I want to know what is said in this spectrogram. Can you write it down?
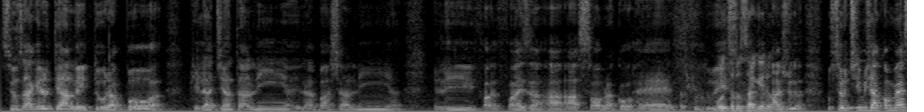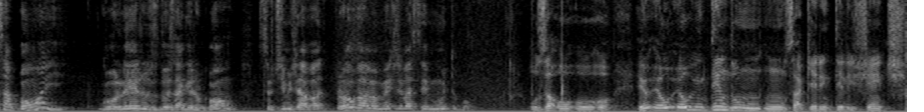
Se o zagueiro tem a leitura boa, que ele adianta a linha, ele abaixa a linha, ele fa- faz a, a, a sobra correta, tudo Outro isso. zagueiro- Ajuda. O seu time já começa bom aí. Goleiro, os dois zagueiros bons, seu time já vai, provavelmente já vai ser muito bom. O, o- o- eu, eu, eu entendo um, um zagueiro inteligente,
